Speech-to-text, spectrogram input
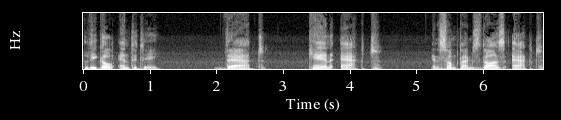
legal entity that can act and sometimes does act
